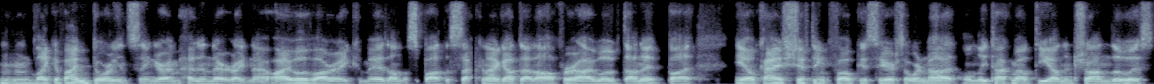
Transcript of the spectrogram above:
Mm-hmm. Like if I'm Dorian Singer, I'm heading there right now. I would have already committed on the spot. The second I got that offer, I would have done it. But you know, kind of shifting focus here, so we're not only talking about Deion and Sean Lewis.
